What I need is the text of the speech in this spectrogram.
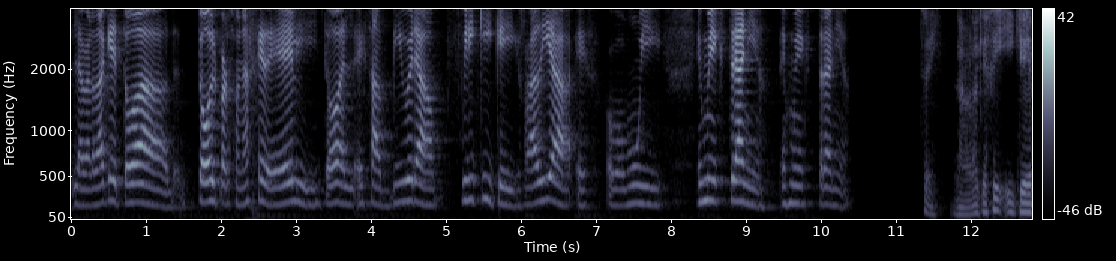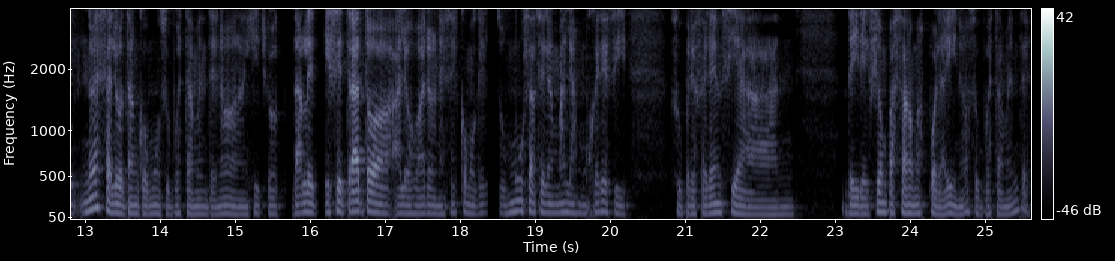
La verdad que toda, todo el personaje de él y toda esa vibra friki que irradia es como muy... es muy extraña, es muy extraña. Sí, la verdad que sí, y que no es algo tan común supuestamente, ¿no? En Hitchcock, darle ese trato a, los varones. Es como que sus musas eran más las mujeres y su preferencia de dirección pasaba más por ahí, ¿no? Supuestamente.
